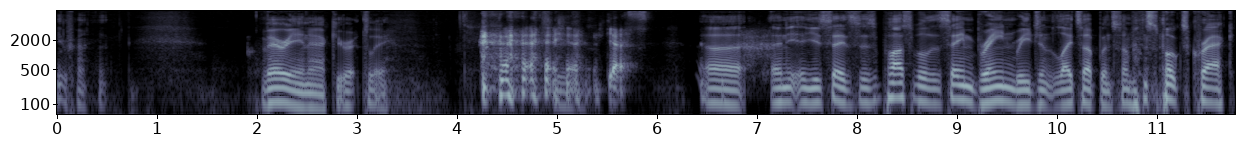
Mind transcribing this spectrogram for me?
right. Very inaccurately. yes. Uh, and you say, is it possible the same brain region that lights up when someone smokes crack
